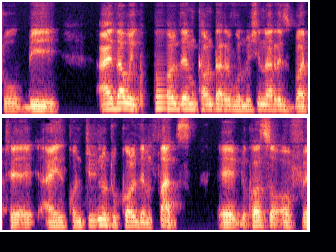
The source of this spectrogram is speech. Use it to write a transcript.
to be either we call them counter revolutionaries, but uh, I continue to call them thugs. Uh, because of uh,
